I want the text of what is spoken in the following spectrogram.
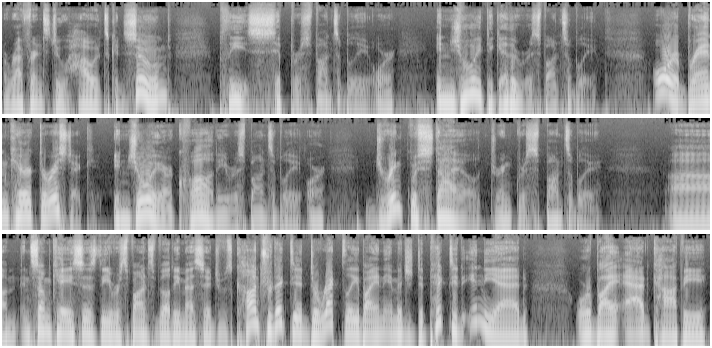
A reference to how it's consumed, please sip responsibly, or enjoy together responsibly. Or a brand characteristic, enjoy our quality responsibly, or drink with style, drink responsibly. Um, in some cases, the responsibility message was contradicted directly by an image depicted in the ad, or by ad copy,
